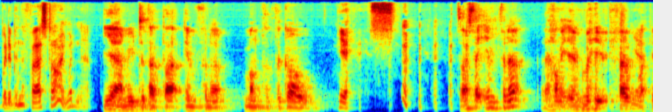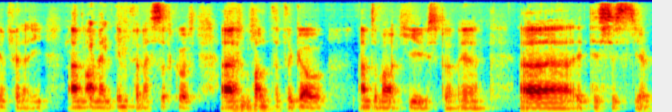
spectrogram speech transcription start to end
would have been the first time, wouldn't it? Yeah, I moved to that that infinite month of the goal. Yes. Did I say infinite? I mean, it, it felt yeah. like infinity. Um, I meant infamous, of course. Uh, month of the goal under Mark Hughes, but yeah, uh, it, this is you know,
